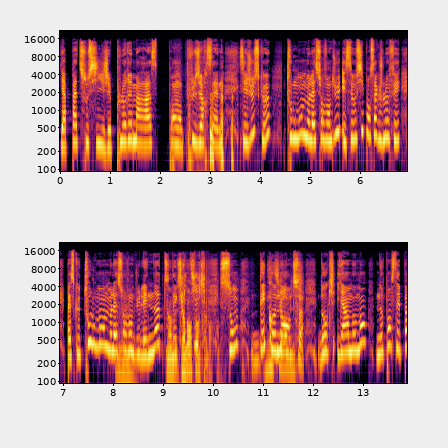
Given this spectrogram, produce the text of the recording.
il y a pas de souci, j'ai pleuré ma race pendant plusieurs scènes. c'est juste que tout le monde me l'a survendu et c'est aussi pour ça que je le fais parce que tout le monde me l'a survendu. Les notes Non, des critiques sont déconnantes. Donc il y a un moment, ne pensez pas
